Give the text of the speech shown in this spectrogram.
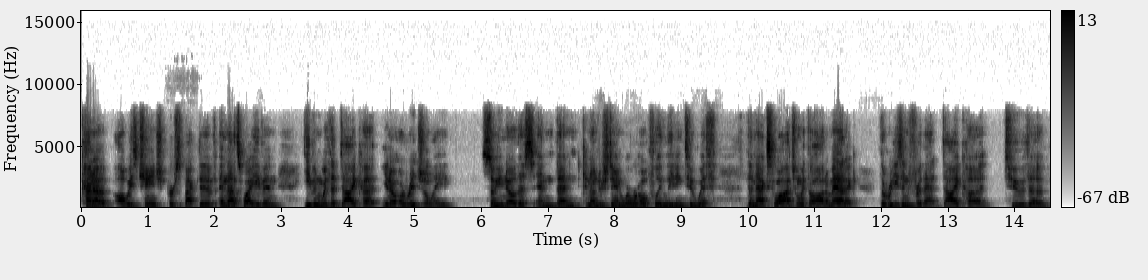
kind of always changed perspective, and that's why even even with a die cut, you know, originally so you know this and then can understand where we're hopefully leading to with the next watch and with the automatic the reason for that die cut to the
